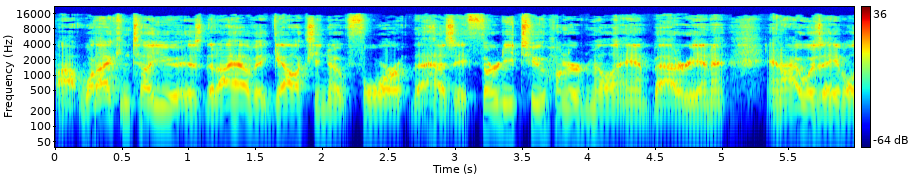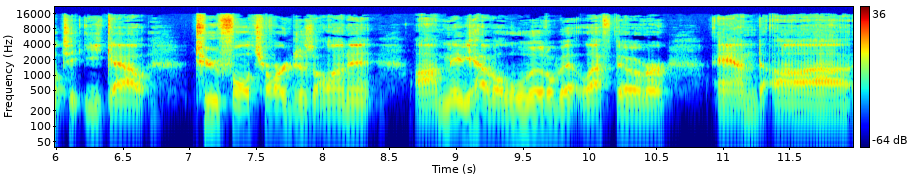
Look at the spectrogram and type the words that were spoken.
Uh, what I can tell you is that I have a Galaxy Note 4 that has a 3200 milliamp battery in it, and I was able to eke out two full charges on it, uh, maybe have a little bit left over, and uh,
